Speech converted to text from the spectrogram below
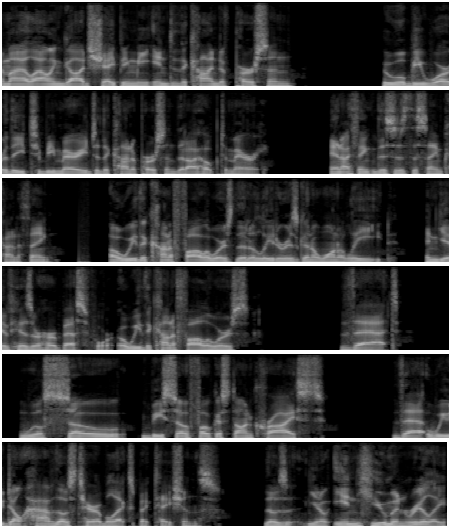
am I allowing God shaping me into the kind of person who will be worthy to be married to the kind of person that I hope to marry. And I think this is the same kind of thing. Are we the kind of followers that a leader is going to want to lead and give his or her best for? Are we the kind of followers that will so be so focused on Christ that we don't have those terrible expectations, those, you know, inhuman, really,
